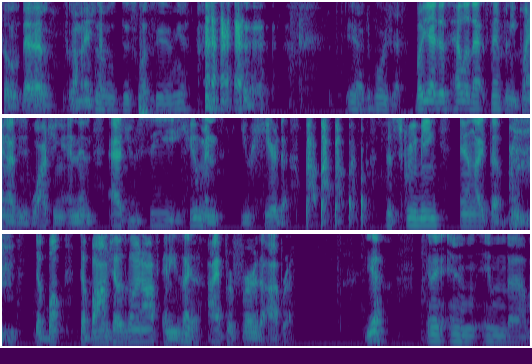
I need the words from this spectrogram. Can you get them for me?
So that, Yeah, that's a combination of still dyslexia yeah, it. yeah, Dvorak. but yeah, just hella that symphony playing as he's watching, and then as you see humans, you hear the pop, pop, pop, pop, pop, the screaming and like the boom, the bump, the bombshells going off, and he's like, Yeah. I prefer the opera. Yeah, and and and um,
